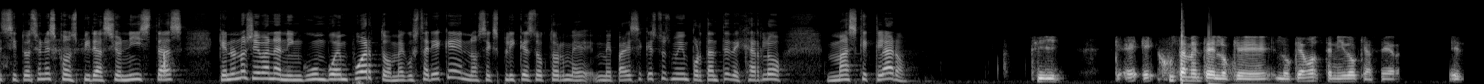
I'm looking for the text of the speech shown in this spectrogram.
situaciones conspiracionistas que no nos llevan a ningún buen puerto. Me gustaría que nos expliques, doctor, me, me parece que esto es muy importante dejarlo más que claro. Sí, justamente lo que lo que hemos tenido que hacer es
